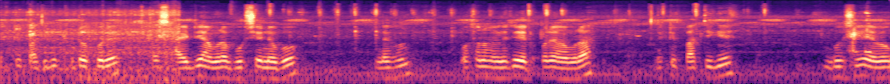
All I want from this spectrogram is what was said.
একটি পাতিকে ফুটো করে তার সাইডে আমরা বসিয়ে নেব। দেখুন, বসানো হয়ে গেছে। এরপরে আমরা একটি পাতিকে বসিয়ে এবং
